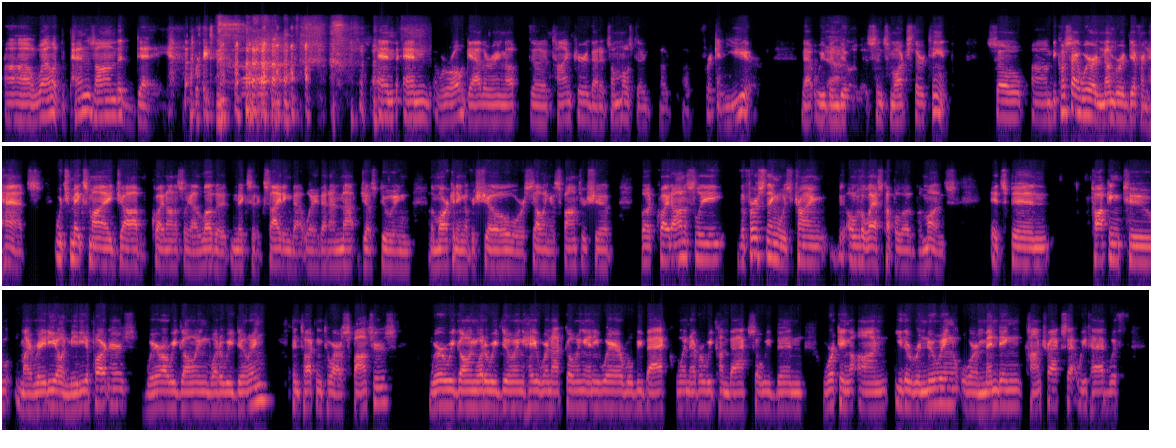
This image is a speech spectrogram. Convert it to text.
Uh, well, it depends on the day. Right. and and we're all gathering up the time period that it's almost a, a, a freaking year that we've Yeah. been doing this since March 13th. So um, because I wear a number of different hats, which makes my job, quite honestly, I love it, makes it exciting that way, that I'm not just doing the marketing of a show or selling a sponsorship. But quite honestly, the first thing was trying over the last couple of months, it's been talking to my radio and media partners. Where are we going? What are we doing? Been talking to our sponsors. Where are we going? What are we doing? Hey, we're not going anywhere. We'll be back whenever we come back. So we've been working on either renewing or amending contracts that we've had with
